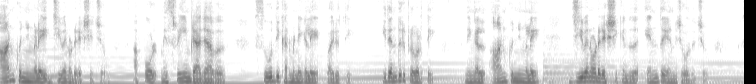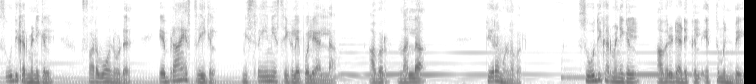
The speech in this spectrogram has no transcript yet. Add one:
ആൺകുഞ്ഞുങ്ങളെ ജീവനോട് രക്ഷിച്ചു. അപ്പോൾ മിശ്രയും രാജാവ് സൂതി കർമ്മിണികളെ വരുത്തി ഇതെന്തൊരു പ്രവൃത്തി? നിങ്ങൾ ആൺകുഞ്ഞുങ്ങളെ ജീവനോടെ രക്ഷിക്കുന്നത് എന്ത് എന്ന് ചോദിച്ചു സൂതി കർമ്മിണികൾ ഫർവോനോട് എബ്രായ സ്ത്രീകൾ മിശ്രൈമിയ സ്ത്രീകളെ പോലെയല്ല അവർ നല്ല തിറമുള്ളവർ സൂതി കർമ്മിണികൾ അവരുടെ അടുക്കൽ എത്തും മുൻപേ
